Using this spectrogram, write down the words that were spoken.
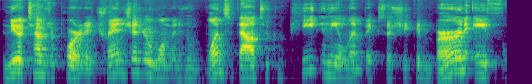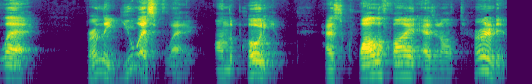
The New York Times reported a transgender woman who once vowed to compete in the Olympics so she could burn a flag, burn the U.S. flag on the podium, has qualified as an alternative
